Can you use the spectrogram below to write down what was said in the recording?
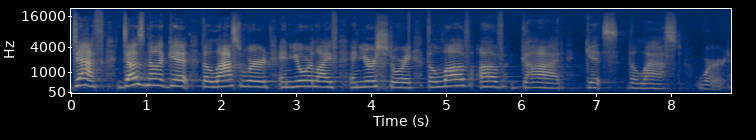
Death does not get the last word in your life and your story. The love of God gets the last word.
